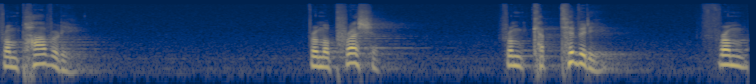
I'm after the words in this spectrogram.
from poverty, from oppression, from captivity, from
